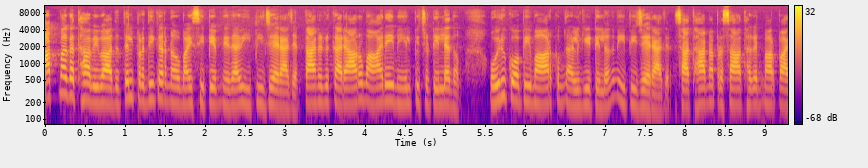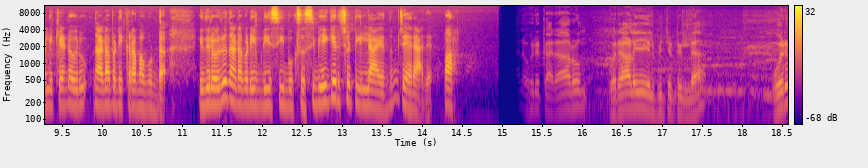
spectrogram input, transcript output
ആത്മകഥാ വിവാദത്തിൽ പ്രതികരണവുമായി സി പി എം നേതാവ് ഇ പി ജയരാജൻ. താനൊരു കരാറും ആരെയും ഏൽപ്പിച്ചിട്ടില്ലെന്നും ഒരു കോപ്പിയും ആർക്കും നൽകിയിട്ടില്ലെന്നും ഇ പി ജയരാജൻ. സാധാരണ പ്രസാധകന്മാർ പാലിക്കേണ്ട ഒരു നടപടിക്രമമുണ്ട്. ഇതിലൊരു നടപടിയും ഡി സി ബുക്സ് സ്വീകരിച്ചിട്ടില്ല എന്നും ജയരാജൻ പറഞ്ഞു. ഒരു കരാറും ഒരാളെയും ഏൽപ്പിച്ചിട്ടില്ല ഒരു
